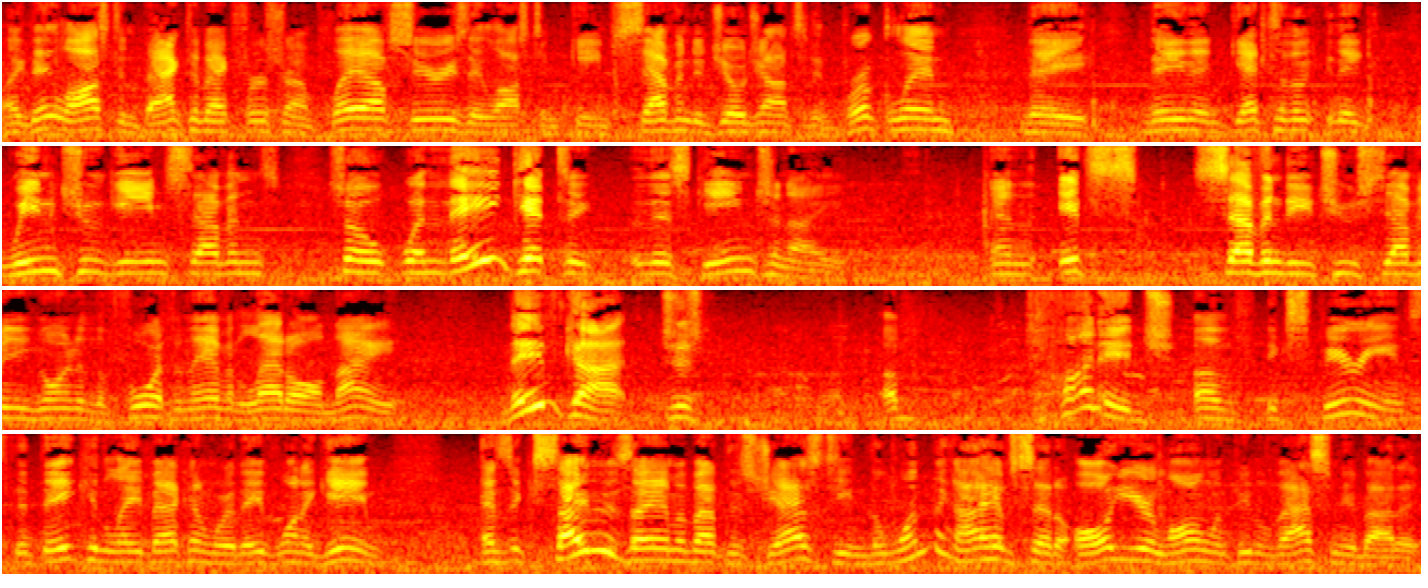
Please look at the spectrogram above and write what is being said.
Like they lost in back-to-back first-round playoff series. They lost in Game Seven to Joe Johnson in Brooklyn. They they then get to the they win two Game Sevens. So when they get to this game tonight, and it's 72-70 going to the fourth, and they haven't led all night, they've got just a tonnage of experience that they can lay back on where they've won a game. As excited as I am about this Jazz team, the one thing I have said all year long when people have asked me about it,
